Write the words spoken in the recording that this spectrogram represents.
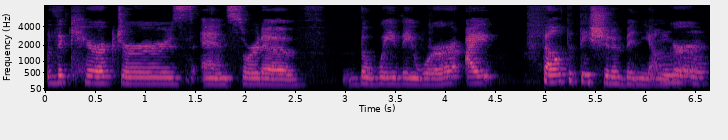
the characters and sort of the way they were, I felt that they should have been younger.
